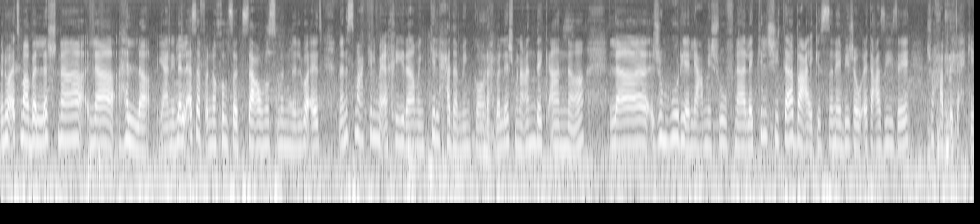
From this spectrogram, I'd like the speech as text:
من وقت ما بلشنا لهلأ. يعني للأسف إنه خلصت ساعة ونص من الوقت. بدنا نسمع كلمة أخيرة من كل حدا منكم. رح بلش من عندك أنا لجمهور يلي عم يشوفنا لكل شيء تابعك السنة بجوقة عزيزة. شو حابة تحكي؟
